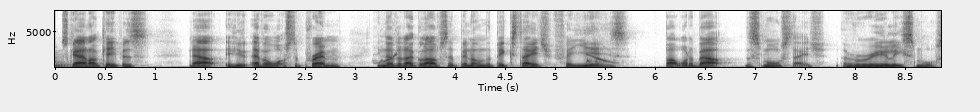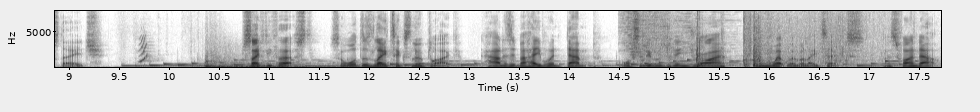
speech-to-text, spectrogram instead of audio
What's going on, keepers? Now, if you've ever watched the Prem, you know that our gloves have been on the big stage for years. But what about the small stage? The really small stage? Safety first. So, what does latex look like? How does it behave when damp? What's the difference between dry and wet weather latex? Let's find out.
